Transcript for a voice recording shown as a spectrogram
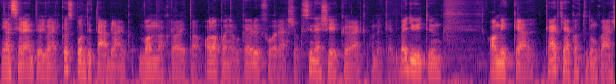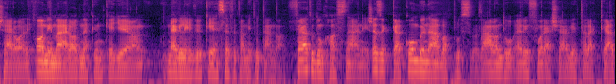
mi azt jelenti, hogy van egy központi táblánk, vannak rajta alapanyagok, erőforrások, színeségkövek, amiket begyűjtünk, amikkel kártyákat tudunk vásárolni, ami már ad nekünk egy olyan meglévő készletet, amit utána fel tudunk használni, és ezekkel kombinálva, plusz az állandó erőforrás elvételekkel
